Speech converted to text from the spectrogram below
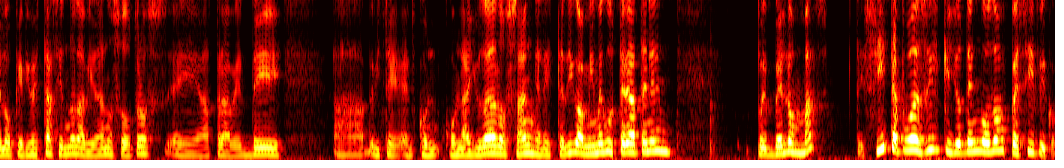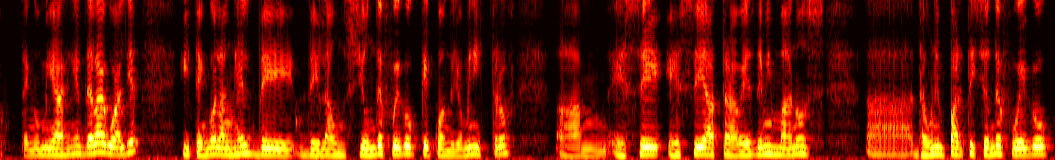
lo que Dios está haciendo en la vida de nosotros eh, a través de, ah, ¿viste? Con, la ayuda de los ángeles. Te digo, a mí me gustaría tener, pues verlos más. Sí te puedo decir que yo tengo dos específicos. Tengo mi ángel de la guardia y tengo el ángel de, la unción de fuego que cuando yo ministro, ese, ese a través de mis manos ah, da una impartición de fuego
